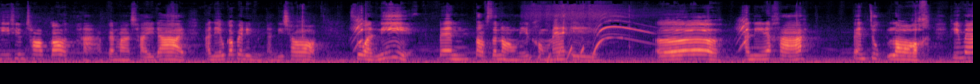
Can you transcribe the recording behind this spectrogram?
ที่ชื่นชอบก็หากันมาใช้ได้ อันนี้ก็เป็นอีกหนึ่งอันที่ชอบ ส่วนนี่เป็นตอบสนองนิดของแม่เอง เออ อันนี้นะคะ เป็นจุกหลอก ที่แม่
